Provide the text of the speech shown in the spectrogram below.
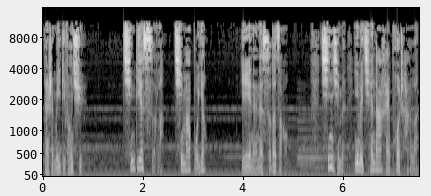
但是没地方去，亲爹死了，亲妈不要，爷爷奶奶死的早，亲戚们因为钱达海破产了，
